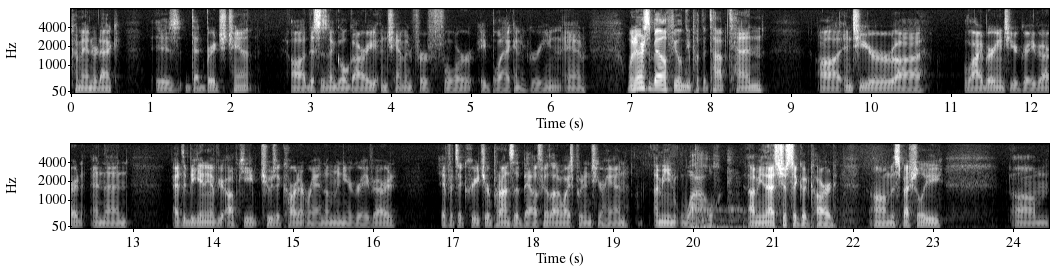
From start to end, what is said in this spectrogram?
commander deck, is Deadbridge Chant. Uh, this is a Golgari enchantment for four, a black and a green, and when there's a battlefield, you put the top ten uh, into your uh, library, into your graveyard, and then at the beginning of your upkeep, choose a card at random in your graveyard. If it's a creature, put onto the battlefield. Otherwise, put it into your hand. I mean, wow. I mean, that's just a good card. Um, especially, um,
